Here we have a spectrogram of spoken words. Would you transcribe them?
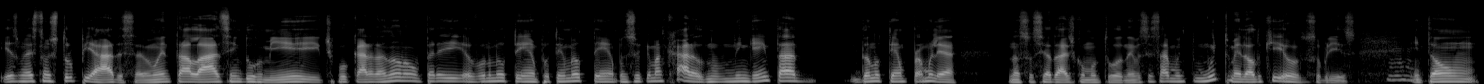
e as mulheres estão estrupiadas, sabe? A mãe tá lá sem dormir e, tipo, o cara tá, não, não, peraí, eu vou no meu tempo, eu tenho meu tempo, não sei o que, mas, cara, ninguém tá dando tempo pra mulher na sociedade como um todo, né? Você sabe muito, muito melhor do que eu sobre isso. Uhum. Então,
